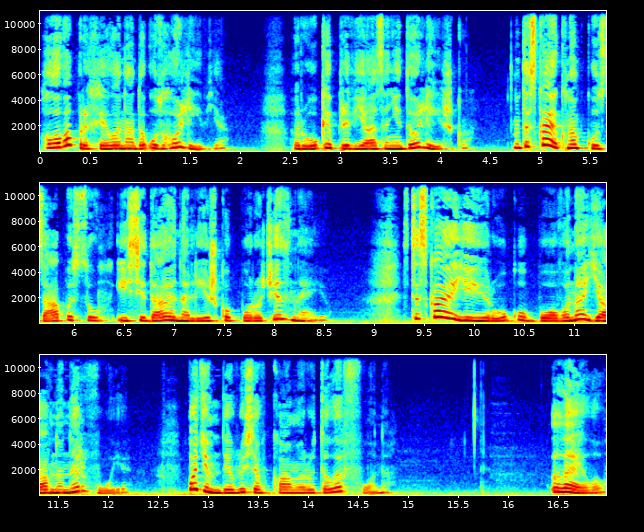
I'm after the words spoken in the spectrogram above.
Голова прихилена до узголів'я, руки прив'язані до ліжка. Натискаю кнопку запису і сідаю на ліжко поруч із нею. Стискаю її руку, бо вона явно нервує. Потім дивлюся в камеру телефона. Лейло,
